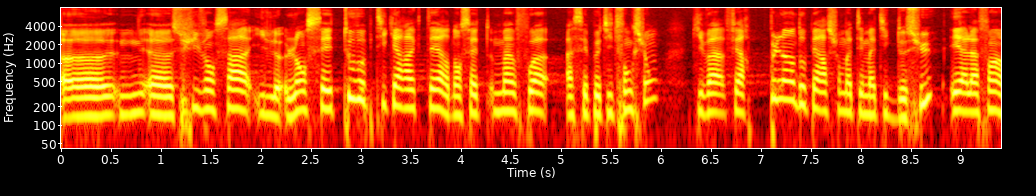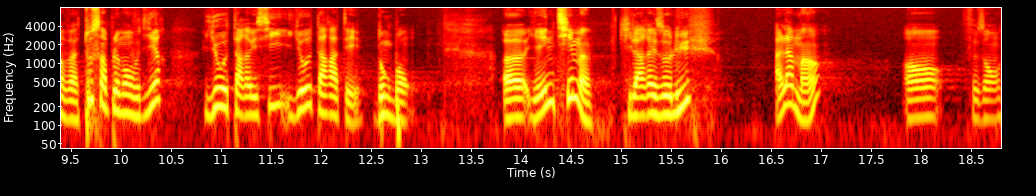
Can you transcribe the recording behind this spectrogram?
Euh, euh, suivant ça, il lançait tous vos petits caractères dans cette, ma foi, assez petite fonction, qui va faire plein d'opérations mathématiques dessus, et à la fin, va tout simplement vous dire « Yo, t'as réussi, yo, t'as raté ». Donc bon, euh, il y a une team qui l'a résolu à la main, en faisant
